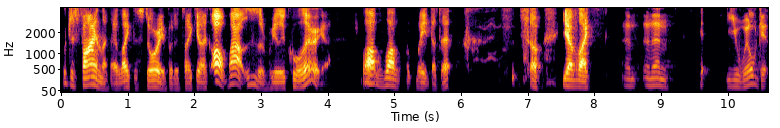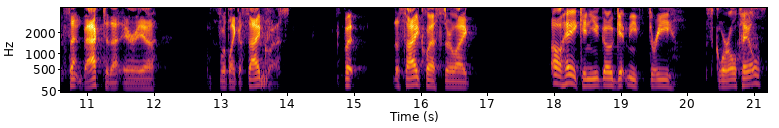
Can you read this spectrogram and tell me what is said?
which is fine. Like I like the story, but it's like you're like, oh wow, this is a really cool area. Blah blah. blah. Oh, wait, that's it. so you have like And and then you will get sent back to that area with like a side quest. But the side quests are like, oh hey, can you go get me three squirrel tails?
